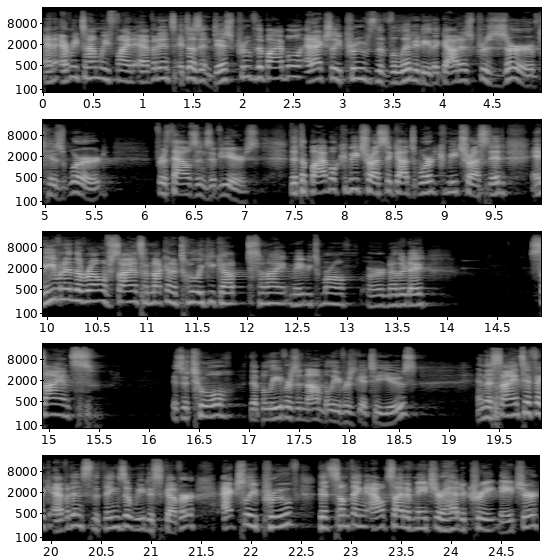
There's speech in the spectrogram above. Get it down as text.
And every time we find evidence, it doesn't disprove the Bible, it actually proves the validity that God has preserved His Word for thousands of years. That the Bible can be trusted, God's Word can be trusted. And even in the realm of science, I'm not going to totally geek out tonight, maybe tomorrow or another day. Science is a tool that believers and non believers get to use. And the scientific evidence, the things that we discover, actually prove that something outside of nature had to create nature.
